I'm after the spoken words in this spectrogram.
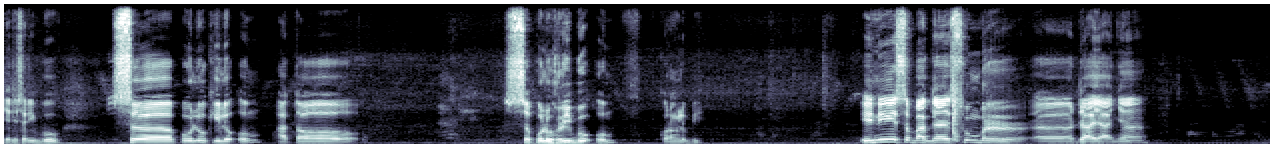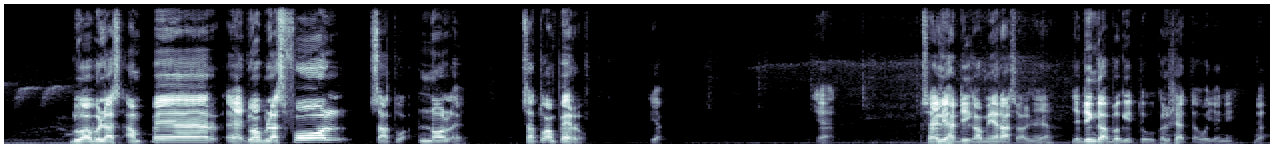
jadi seribu sepuluh kilo ohm atau 10.000 ohm kurang lebih. Ini sebagai sumber uh, dayanya. 12 ampere eh 12 volt 1 0 eh 1 ampere. Ya. Ya. Saya lihat di kamera soalnya ya. Jadi nggak begitu kelihatan. Oh ya nih. Udah.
